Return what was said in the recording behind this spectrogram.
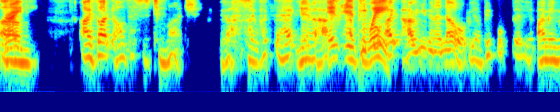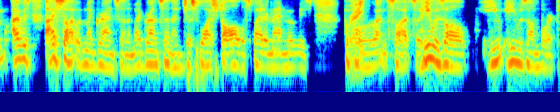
um, right. I thought, oh, this is too much. You know, it's like, what the heck? You know, how, and- and people. I, how are you going to know? You know, people. Uh, I mean, I was, I saw it with my grandson, and my grandson had just watched all the Spider-Man movies before Right. we went and saw it, so he was all he he was on board.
